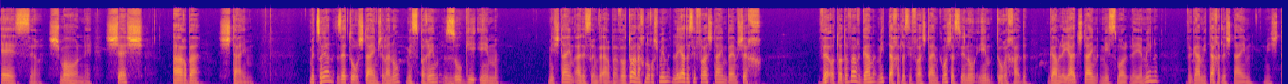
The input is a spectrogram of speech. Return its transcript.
10, 8, 6, 4, 2. מצוין, זה טור 2 שלנו, מספרים זוגיים מ-2 עד 24, ואותו אנחנו רושמים ליד הספרה 2 בהמשך. ואותו דבר גם מתחת לספרה 2, כמו שעשינו עם טור 1. גם ליד 2 משמאל לימין, וגם מתחת ל-2, מ-2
